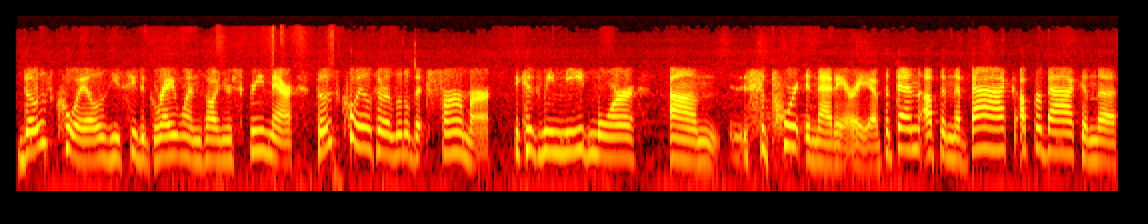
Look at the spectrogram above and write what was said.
those coils, you see the gray ones on your screen there, those coils are a little bit firmer because we need more um, support in that area. But then up in the back, upper back, and the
